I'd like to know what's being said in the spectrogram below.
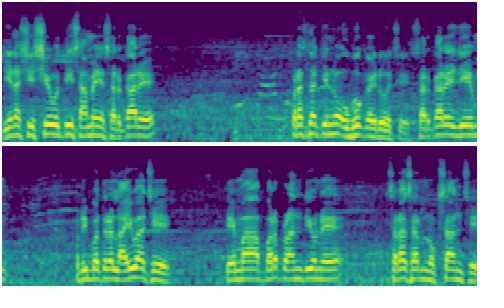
જેના શિષ્યવૃત્તિ સામે સરકારે પ્રશ્નચિહ્ન ઊભો કર્યો છે. સરકારે જે પરિપત્ર લાવ્યા છે તેમાં પરપ્રાંતિઓને સરાસર નુકસાન છે.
